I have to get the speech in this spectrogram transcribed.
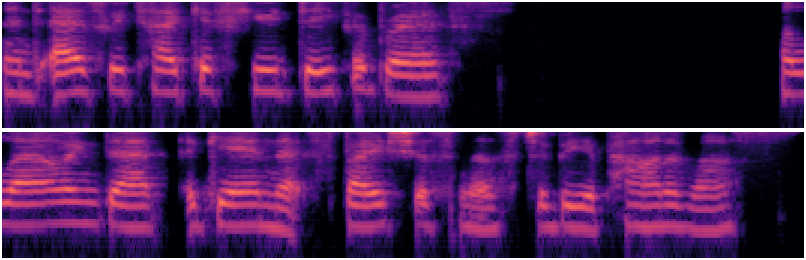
And as we take a few deeper breaths, allowing that, again, that spaciousness to be a part of us,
